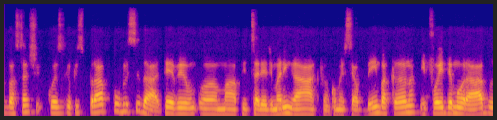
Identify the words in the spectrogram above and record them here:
bastante coisa que eu fiz para publicidade. Teve uma pizzaria de Maringá, que foi um comercial bem bacana, e foi demorado,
